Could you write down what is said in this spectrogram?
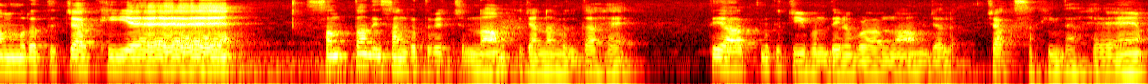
ਅੰਮ੍ਰਿਤ ਚਾਖੀਐ। ਸੰਤਾਂ ਦੀ ਸੰਗਤ ਵਿੱਚ ਨਾਮ ਖਜ਼ਾਨਾ ਮਿਲਦਾ ਹੈ ਤੇ ਆਤਮਿਕ ਜੀਵਨ ਦੇਣ ਵਾਲਾ ਨਾਮ ਜਲ ਚੱਕ ਸਕਿੰਦਾ ਹੈ।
